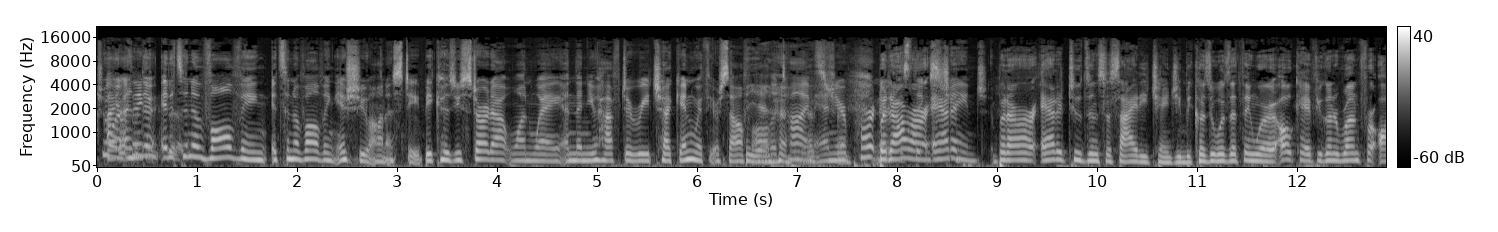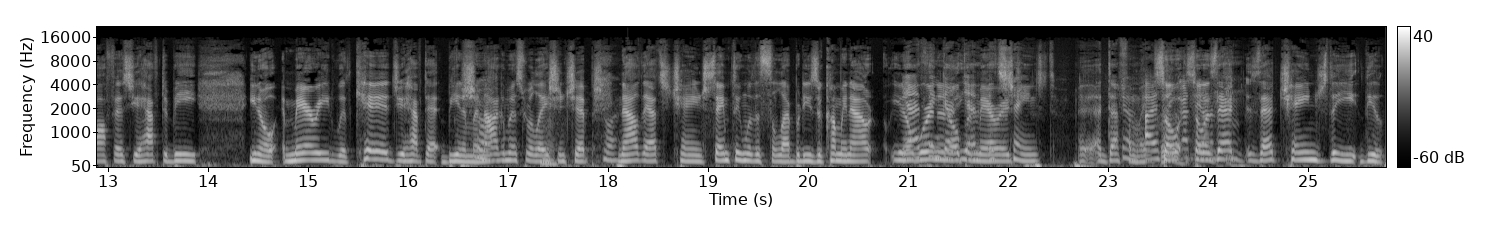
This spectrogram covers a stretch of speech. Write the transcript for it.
Sure, and, there, and it's an evolving it's an evolving issue, honesty, because you start out one way and then you have to recheck in with yourself all the time and true. your partner. But are our things atti- change. but are our attitudes in society changing? Because it was a thing where okay, if you're going to run for office, you have to be, you know, married with kids. You have to be in a Sure. monogamous relationship. Now that's changed. Same thing with the celebrities are coming out. You know, Yeah, we're in an open yeah, marriage. It's changed. Uh, definitely. so, so is that is that change the, the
